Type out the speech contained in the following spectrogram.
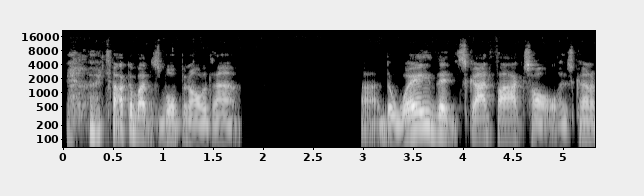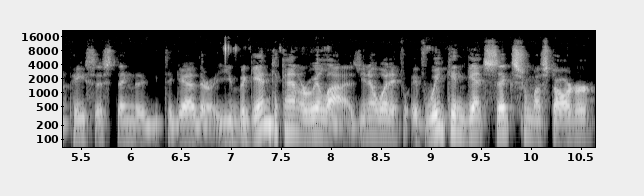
we talk about this bullpen all the time. Uh, the way that Scott Foxhall has kind of pieced this thing together, you begin to kind of realize, you know what, if, if we can get six from a starter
